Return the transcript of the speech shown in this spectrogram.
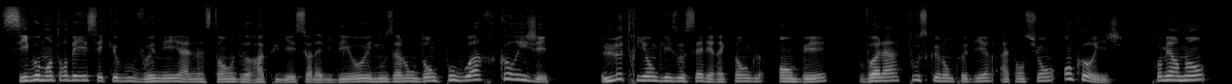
Si vous m'entendez, c'est que vous venez à l'instant de rappuyer sur la vidéo et nous allons donc pouvoir corriger le triangle isocèle et rectangle en B. Voilà tout ce que l'on peut dire. Attention, on corrige. Premièrement,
